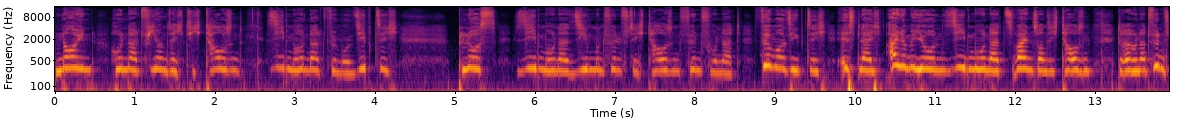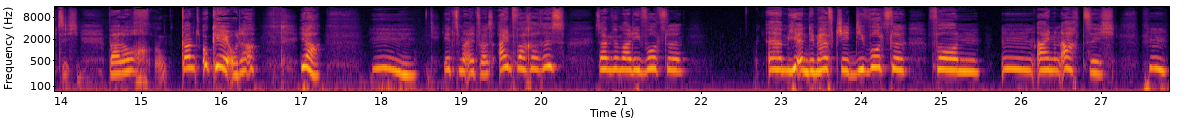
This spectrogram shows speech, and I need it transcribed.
964.775 plus 757.575 ist gleich 1.722.350. War doch ganz okay, oder? Ja. Hm, jetzt mal etwas einfacheres. Sagen wir mal die Wurzel, ähm, hier in dem Heft steht die Wurzel von hm, 81. Hm,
